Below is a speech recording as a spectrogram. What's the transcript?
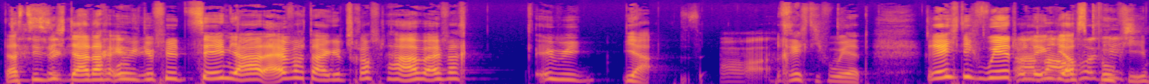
dass die ist sich wirklich da nach irgendwie gefühlt zehn Jahren einfach da getroffen haben. Einfach irgendwie, ja, Oh. richtig weird. Richtig weird und Aber irgendwie auch spooky.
